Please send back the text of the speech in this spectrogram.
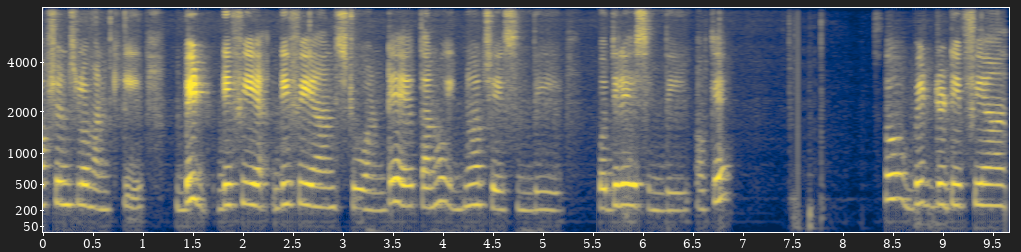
ఆప్షన్స్లో మనకి బిడ్ డిఫియా డిఫియాన్స్ టు అంటే తను ఇగ్నోర్ చేసింది వదిలేసింది okay so bid defiant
